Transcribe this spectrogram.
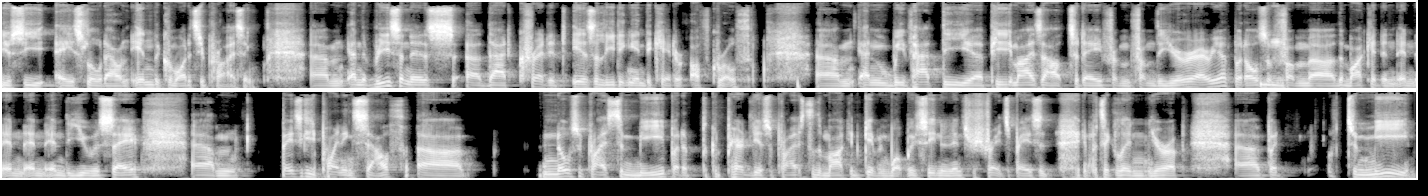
you see a slowdown in the commodity pricing. Um, and the reason is uh, that credit is a leading indicator of growth. Um, and we've had the uh, PMIs out today from, from the euro area, but also mm-hmm. from uh, the market in, in, in, in the USA, um, basically pointing south uh, no surprise to me, but apparently a surprise to the market given what we've seen in interest rate space, in, in particular in Europe. Uh, but to me,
